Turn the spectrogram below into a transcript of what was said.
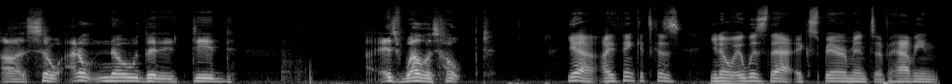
Uh, so I don't know that it did as well as hoped. Yeah, I think it's because you know it was that experiment of having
